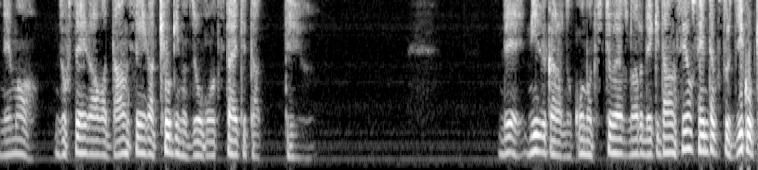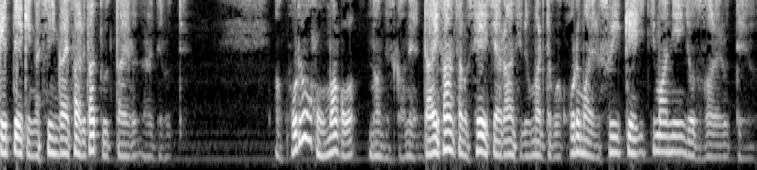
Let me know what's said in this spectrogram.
う。で、まあ、女性側は男性が虚偽の情報を伝えてたっていう。で、自らのこの父親となるべき男性を選択する自己決定権が侵害されたと訴えられてるっていう。まあ、これはほんまか、なんですかね。第三者の精子や卵子で生まれた子がこれまでの推計1万人以上とされるっていう。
